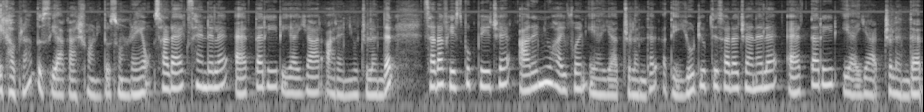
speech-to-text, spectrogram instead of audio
ਇਹ ਖਬਰਾਂ ਤੁਸੀਂ ਆਕਾਸ਼ਵਾਣੀ ਤੋਂ ਸੁਣ ਰਹੇ ਹੋ। ਸਾਡਾ ਐਕਸ ਹੈਂਡਲ ਹੈ @airrnu ਜਲੰਧਰ ਸਾਡਾ ਫੇਸਬੁੱਕ ਪੇਜ ਹੈ rnu-air ਜਲੰਧਰ ਅਤੇ YouTube ਤੇ ਸਾਡਾ ਚੈਨਲ ਹੈ @air ਜਲੰਧਰ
